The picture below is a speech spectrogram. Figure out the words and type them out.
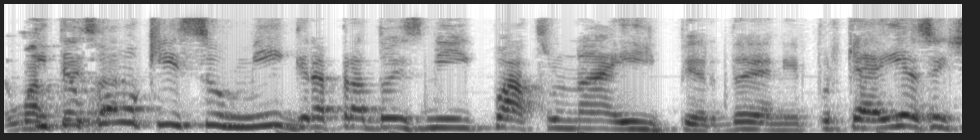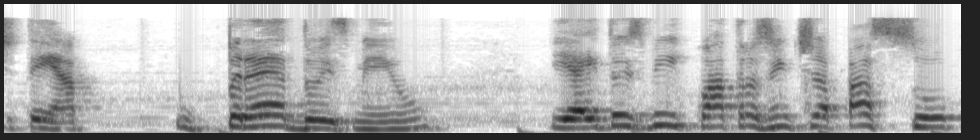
uma então, coisa... como que isso migra para 2004 na Hiper, Dani? Porque aí a gente tem a, o pré-2000 e aí 2004 a gente já passou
